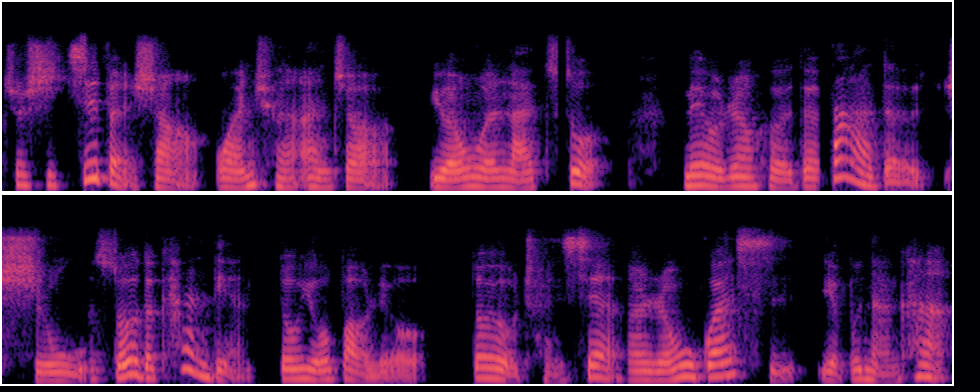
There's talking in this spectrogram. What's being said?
就是基本上完全按照原文来做，没有任何的大的失误，所有的看点都有保留，都有呈现，呃，人物关系也不难看，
